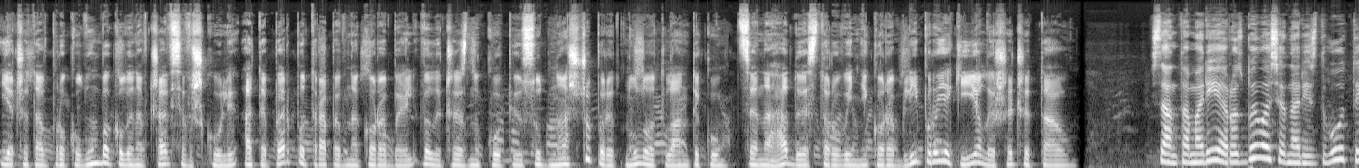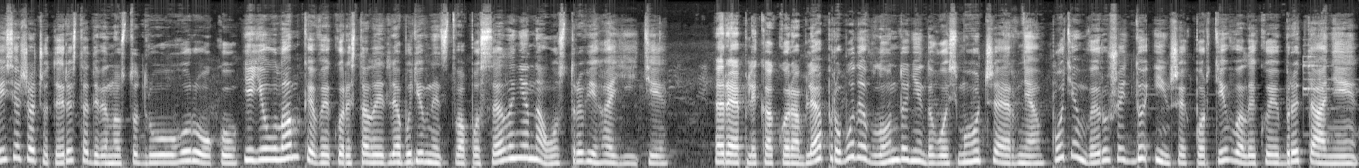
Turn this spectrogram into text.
Я читав про Колумба, коли навчався в школі, а тепер потрапив на корабель величезну копію судна, що перетнуло Атлантику. Це нагадує старовинні кораблі, про які я лише читав. Санта Марія розбилася на Різдво 1492 року. Її уламки використали для будівництва поселення на острові Гаїті. Репліка корабля пробуде в Лондоні до 8 червня, потім вирушить до інших портів Великої Британії,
